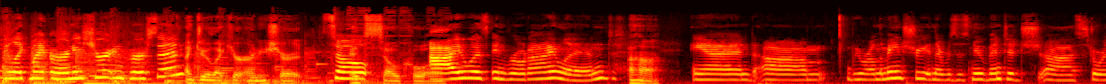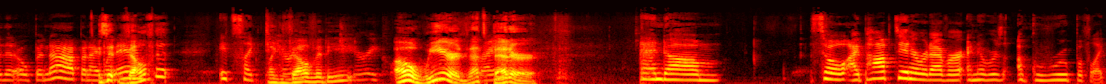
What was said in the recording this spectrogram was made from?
Do you like my Ernie shirt in person? I do like your Ernie shirt. So it's so cool. I was in Rhode Island uh huh. and um, we were on the main street and there was this new vintage uh, store that opened up and I Is went it in. velvet? It's like Like terry- velvety? terry. Oh, weird. That's Right? better. And um, so I popped in or whatever, and there was a group of like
